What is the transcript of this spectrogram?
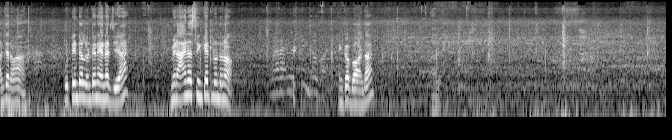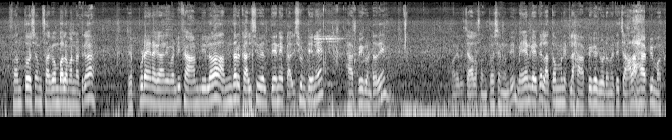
అంతేనా? పుట్టింటి వాళ్ళు ఉంటేనే ఎనర్జీయా? మీ నాయన వస్తే ఇంకెట్లు ఇంకా బాగుండా అదే. సంతోషం సగం బలం అన్నట్టుగా ఎప్పుడైనా కానివ్వండి ఫ్యామిలీలో అందరూ కలిసి వెళ్తేనే కలిసి ఉంటేనే హ్యాపీగా ఉంటుంది. మాకైతే చాలా సంతోషంగా ఉంది. మెయిన్గా అయితే లతమ్మని ఇట్లా హ్యాపీగా చూడడం అయితే చాలా హ్యాపీ మాకు.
